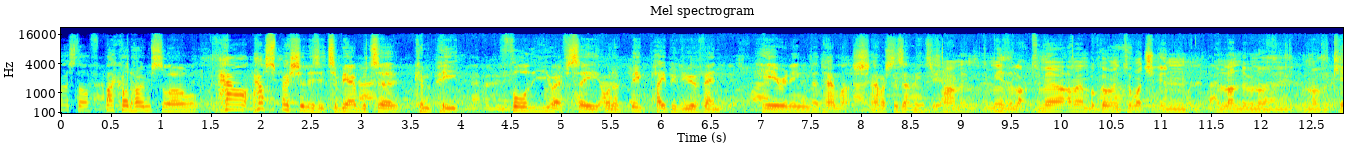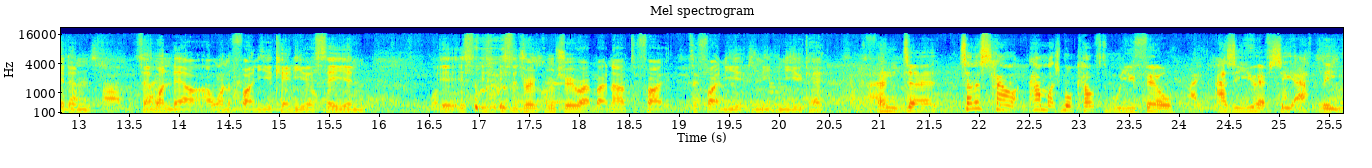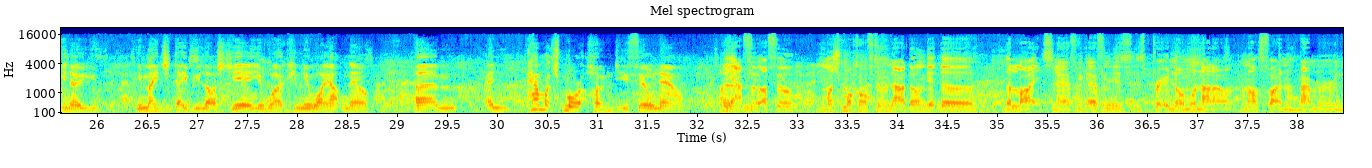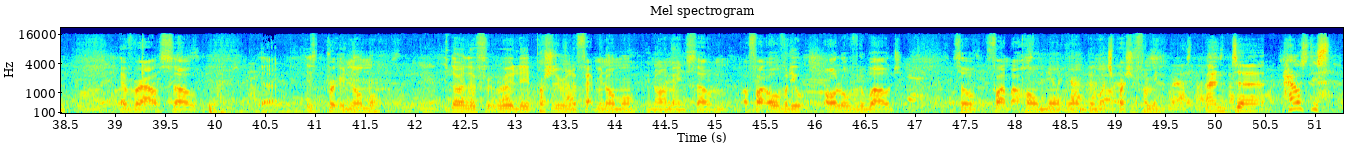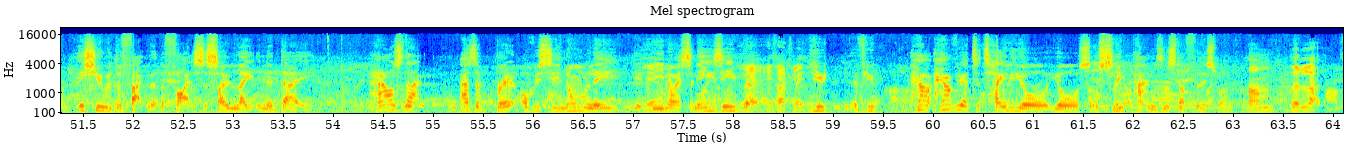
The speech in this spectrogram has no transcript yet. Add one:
First off, back on home soil, how, how special is it to be able to compete for the UFC on a big pay-per-view event here in England? How much how much does that mean to you? Um, it, it means a lot to me. I remember going to watch it in, in London when I, was, when I was a kid and saying one day I, I want to fight in the UK in the UFC and it, it's, it's, it's a dream come true right, right now to fight to fight in the, in the, in the UK. And uh, tell us how, how much more comfortable you feel as a UFC athlete. You know, you, you made your debut last year, you're working your way up now. Um, and how much more at home do you feel now? Um, yeah, I feel I feel much more comfortable now. I don't get the the lights and everything. Everything is, is pretty normal now like when I was fighting in BAMMA and everywhere else. So yeah, it's pretty normal. It don't really, really pressure doesn't really affect me normal. You know what I mean? So I fight over the all over the world. So fighting at home won't, won't be much pressure for me. And uh, how's this issue with the fact that the fights are so late in the day? How's that? As a Brit, obviously, normally it'd be nice and easy, but Yeah, exactly. you have you how, how have you had to tailor your, your sort of sleep patterns and stuff for this one? Um, the, la-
